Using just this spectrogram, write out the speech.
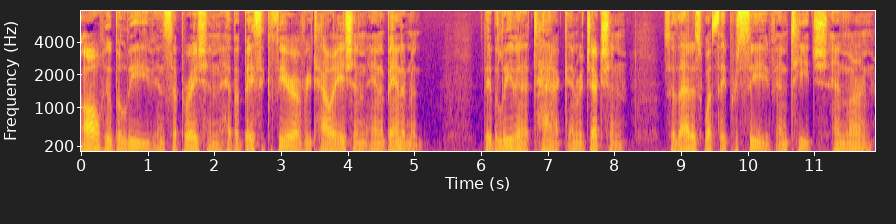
All who believe in separation have a basic fear of retaliation and abandonment. They believe in attack and rejection, so that is what they perceive and teach and learn.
